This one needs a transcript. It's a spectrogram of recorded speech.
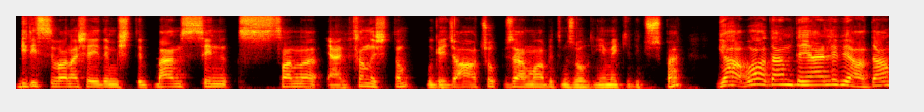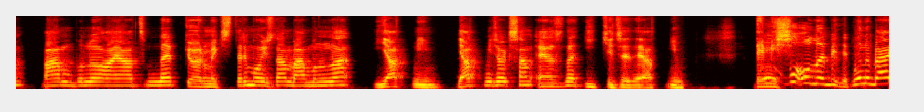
Birisi bana şey demişti. Ben senin sana yani tanıştım bu gece. Aa çok güzel muhabbetimiz oldu. Yemek yedik süper. Ya bu adam değerli bir adam. Ben bunu hayatımda hep görmek isterim. O yüzden ben bununla yatmayayım. Yatmayacaksam en azından ilk gecede yatmayayım demiş. Bu, bu olabilir. Bunu ben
